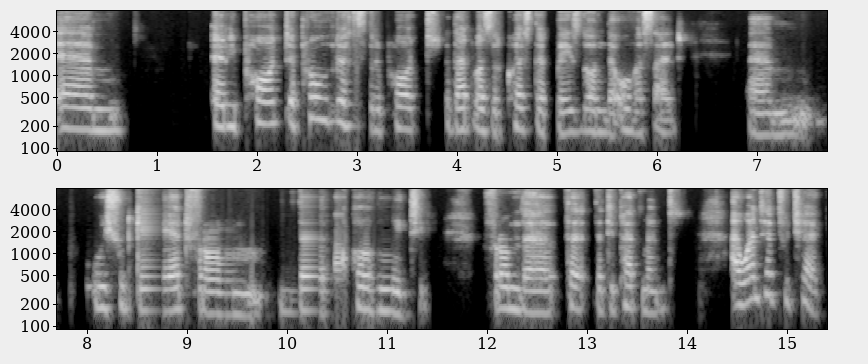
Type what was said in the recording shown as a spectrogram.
um, a report, a progress report that was requested based on the oversight um, we should get from the committee, from the, the, the department. I wanted to check.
